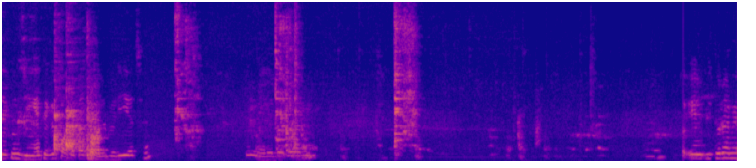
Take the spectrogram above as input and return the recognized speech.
দেখুন, ঝিঙে থেকে কতটা জল বেরিয়েছে। নেড়ে দেবো আমি। এর ভিতরে আমি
